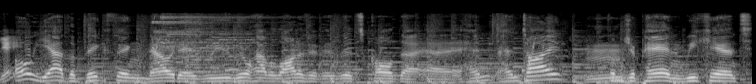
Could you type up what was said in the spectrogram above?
Yeah. oh yeah, the big thing nowadays we, we don't have a lot of it. it- It's called uh, uh, hen- hentai Mm. from Japan. We can't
